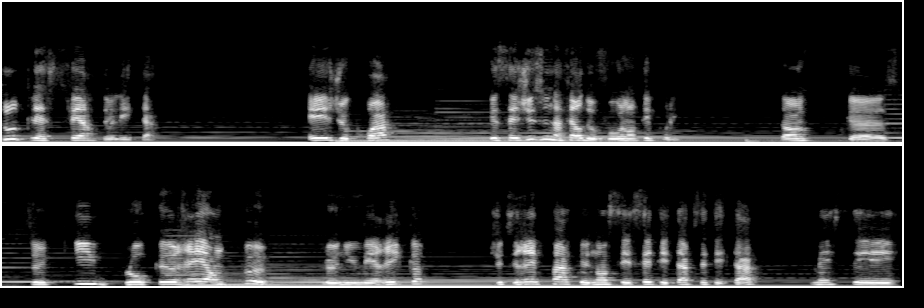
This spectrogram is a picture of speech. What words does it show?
toutes les sphères de l'État. Et je crois que c'est juste une affaire de volonté politique. Donc, euh, ce qui bloquerait un peu le numérique, je ne dirais pas que non, c'est cette étape, cette étape, mais c'est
